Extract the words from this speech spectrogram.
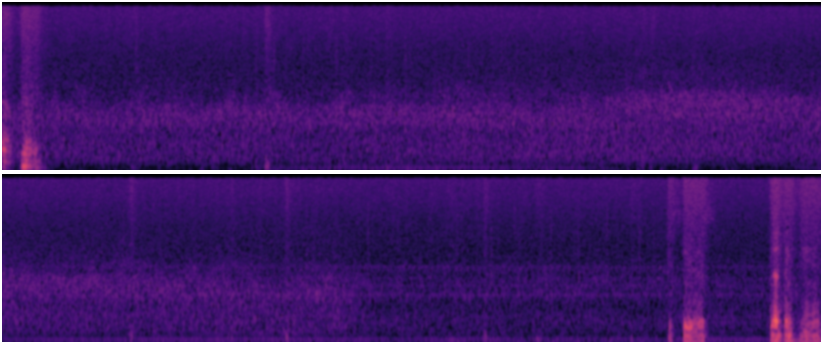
Okay. You see this? Nothing here.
